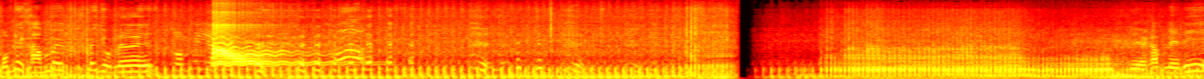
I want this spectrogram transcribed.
ผมนี่ขำไม่ไม่หยุดเลยจมไม่ยาวโอ้เนี่ยครับเลดี้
